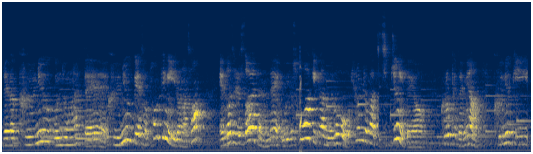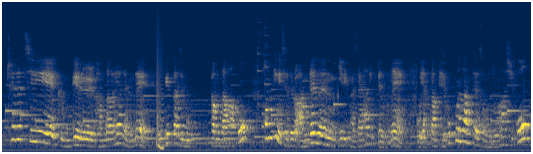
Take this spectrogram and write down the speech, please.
내가 근육 운동을 할 때 근육에서 펌핑이 일어나서 에너지를 써야 되는데 오히려 소화기관으로 혈류가 집중이 돼요. 그렇게 되면 근육이 최대치의 그 무게를 감당을 해야 되는데 무게까지 못 감당하고 펌핑이 제대로 안 되는 일이 발생하기 때문에 뭐 약간 배고픈 상태에서 운동을 하시고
